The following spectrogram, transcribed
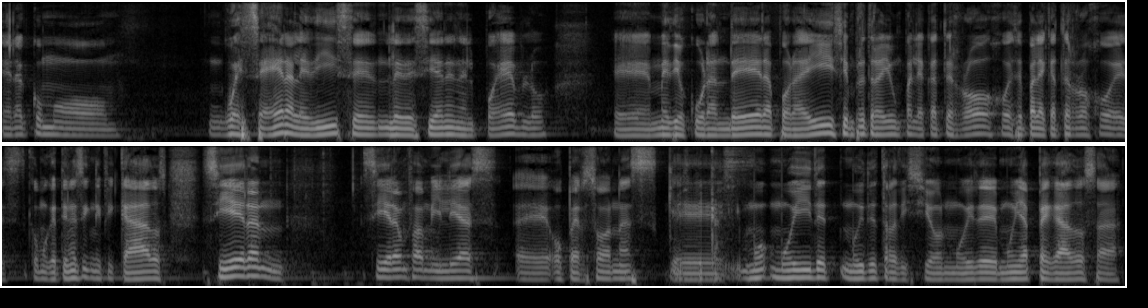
era como huesera, le dicen, le decían en el pueblo, eh, medio curandera por ahí, siempre traía un paliacate rojo, ese paliacate rojo es como que tiene significados. Sí eran, sí eran familias eh, o personas que mu- muy, de, muy de tradición, muy, de, muy apegados a,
